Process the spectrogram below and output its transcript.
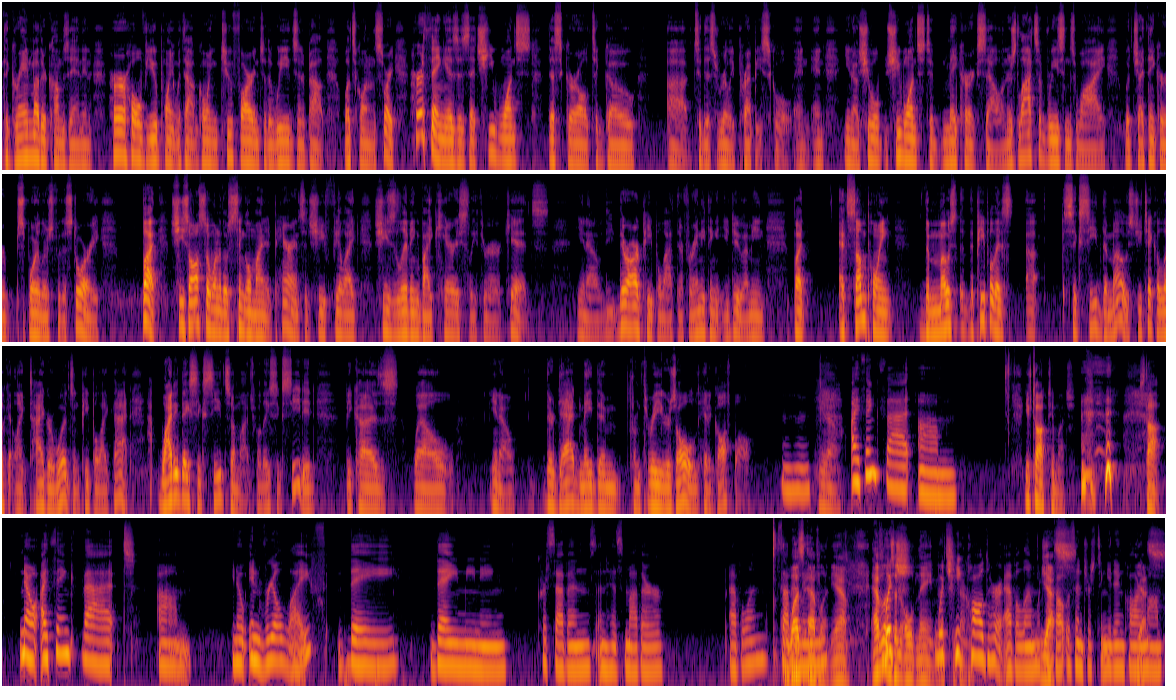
the grandmother comes in and her whole viewpoint without going too far into the weeds and about what's going on in the story. Her thing is is that she wants this girl to go uh, to this really preppy school. And and you know she will she wants to make her excel. And there's lots of reasons why which i think are spoilers for the story. But she's also one of those single-minded parents that she feel like she's living vicariously through her kids. You know there are people out there for anything that you do. I mean but at some point, the most the people that uh, succeed the most. You take a look at like Tiger Woods and people like that. Why did they succeed so much? Well, they succeeded because well, you know, their dad made them from three years old hit a golf ball. Mm-hmm. You know, I think that um, you've talked too much. Stop. No, I think that um, you know, in real life, they they meaning Chris Evans and his mother, Evelyn. It was Evelyn, yeah. Evelyn's which, an old name. Which he called her Evelyn, which yes. I thought was interesting. He didn't call her yes. mom.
